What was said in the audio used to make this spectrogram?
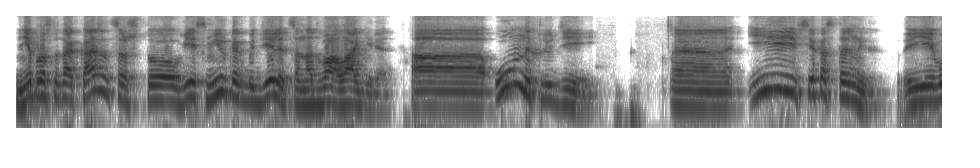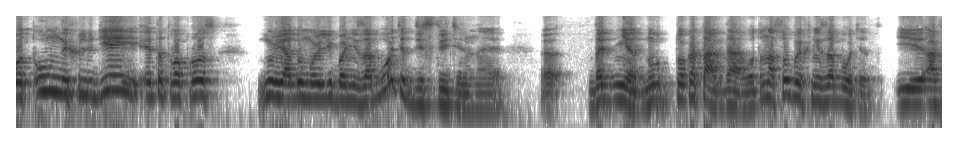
мне просто так кажется, что весь мир как бы делится на два лагеря. А, умных людей а, и всех остальных. И вот умных людей этот вопрос, ну, я думаю, либо не заботит действительно, э, да нет, ну только так, да. Вот он особо их не заботит. И а,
